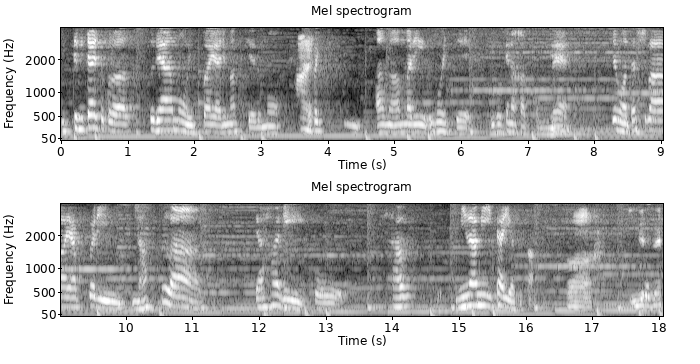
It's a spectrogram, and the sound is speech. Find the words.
行ってみたいところはそりゃもういっぱいありますけれども、はい、やっぱりあのあんまり動いて動けなかったので、うん、でも私はやっぱり夏はやはりこうサウス南イタリアとか。ああいいですね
